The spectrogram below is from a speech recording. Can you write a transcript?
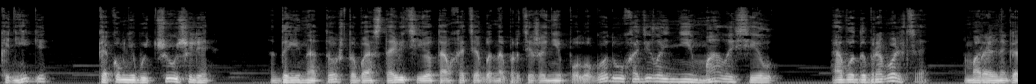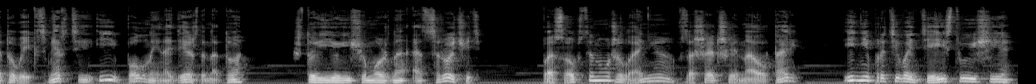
книге, каком-нибудь чучеле, да и на то, чтобы оставить ее там хотя бы на протяжении полугода, уходило немало сил. А вот добровольцы, морально готовые к смерти и полные надежды на то, что ее еще можно отсрочить, по собственному желанию взошедшие на алтарь и не противодействующие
